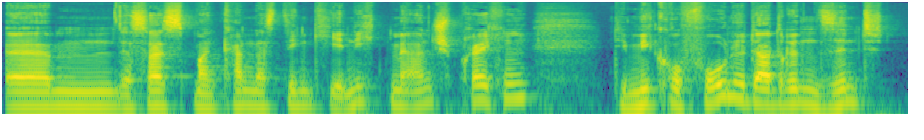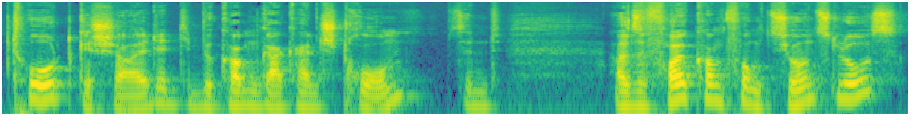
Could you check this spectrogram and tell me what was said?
Ähm, das heißt, man kann das Ding hier nicht mehr ansprechen. Die Mikrofone da drin sind totgeschaltet, die bekommen gar keinen Strom, sind also vollkommen funktionslos.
